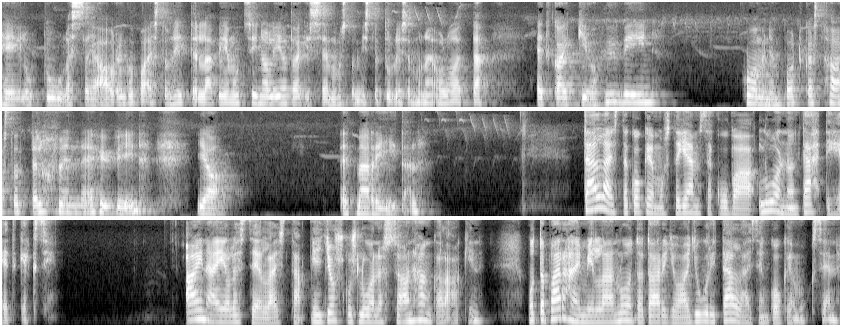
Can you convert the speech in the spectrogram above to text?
heilu tuulessa ja aurinko paistoi niiden läpi, mutta siinä oli jotakin semmoista, mistä tuli semmoinen olo, että, että kaikki on hyvin, huominen podcast-haastattelu menee hyvin ja että mä riitän. Tällaista kokemusta Jämsä kuvaa luonnon tähtihetkeksi. Aina ei ole sellaista ja joskus luonnossa on hankalaakin, mutta parhaimmillaan luonto tarjoaa juuri tällaisen kokemuksen.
